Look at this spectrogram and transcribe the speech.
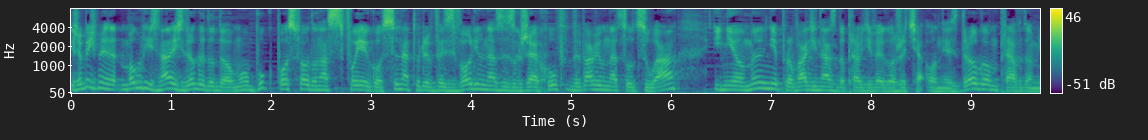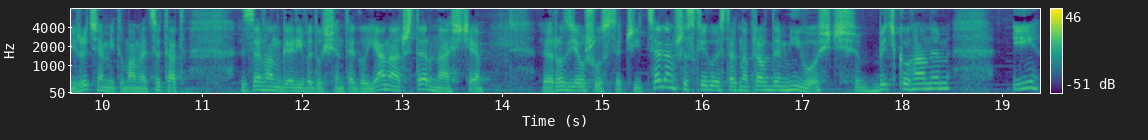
I żebyśmy mogli znaleźć drogę do domu, Bóg posłał do nas swojego Syna, który wyzwolił nas z grzechów, wybawił nas od zła i nieomylnie prowadzi nas do prawdziwego życia. On jest drogą, prawdą i życiem. I tu mamy cytat z Ewangelii według świętego Jana 14, rozdział 6. Czyli celem wszystkiego jest tak naprawdę miłość, być kochanym, i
